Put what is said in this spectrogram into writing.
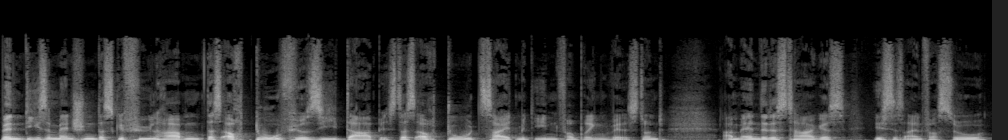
wenn diese Menschen das Gefühl haben, dass auch du für sie da bist, dass auch du Zeit mit ihnen verbringen willst. Und am Ende des Tages ist es einfach so,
